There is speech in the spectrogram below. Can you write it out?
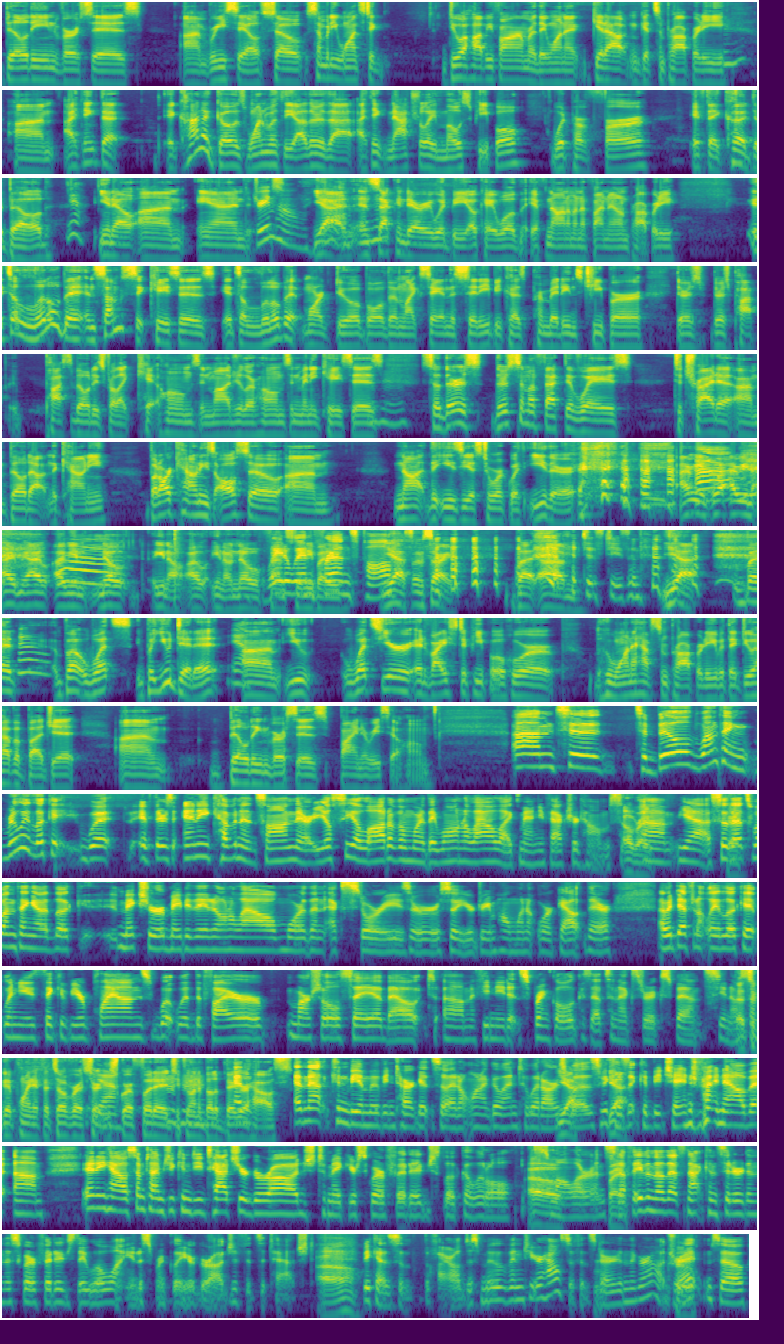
building versus um, resale. So somebody wants to do a hobby farm or they want to get out and get some property. Mm-hmm. Um, I think that it kind of goes one with the other. That I think naturally most people would prefer if they could to build. Yeah. You know, um, and Dream home. Yeah, Yeah, and, and mhm. secondary would be okay. Well, if not, I'm going to find my own property. It's a little bit in some cases. It's a little bit more doable than like say in the city because permitting's cheaper. There's there's pop, possibilities for like kit homes and modular homes in many cases. Mm-hmm. So there's there's some effective ways to try to um, build out in the county. But our county's also um, not the easiest to work with either. I mean, well, I mean, I mean, I, I mean, no, you know, I, you know, no offense Way to win anybody. friends, Paul. Yes, I'm sorry, but um, Just teasing. yeah, but but what's but you did it. Yeah. Um, you what's your advice to people who are who want to have some property but they do have a budget? Um, building versus buying a resale home. Um, to to build one thing, really look at what if there's any covenants on there. You'll see a lot of them where they won't allow like manufactured homes. Oh, right. Um, yeah, so that's one thing I would look. Make sure maybe they don't allow more than X stories, or so your dream home wouldn't work out there. I would definitely look at when you think of your plans. What would the fire marshal say about um, if you need it sprinkled because that's an extra expense? You know, That's a good point. If it's over a certain Yeah. square footage, if you want to Mhm. build a bigger And- house, and that can be a moving target so i don't want to go into what ours Yeah, was because yeah. it could be changed by now but um, anyhow sometimes you can detach your garage to make your square footage look a little Oh, smaller and right. stuff even though that's not considered in the square footage they will want you to sprinkle your garage if it's attached oh, because the fire will just move into your house if it started in the garage, True. right? So,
